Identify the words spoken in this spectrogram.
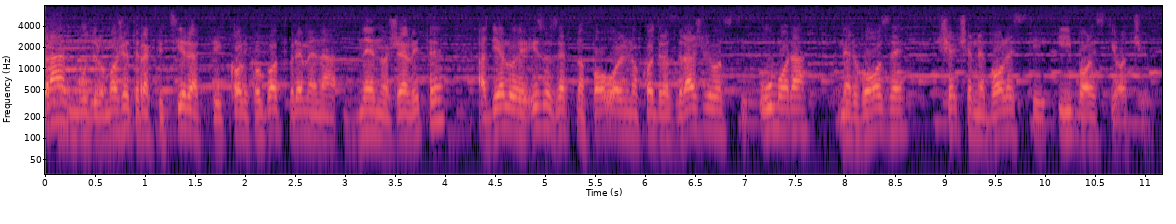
Pran mudru možete prakticirati koliko god vremena dnevno želite, a djeluje izuzetno povoljno kod razdražljivosti, umora, nervoze, šećerne bolesti i bolesti očiju.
